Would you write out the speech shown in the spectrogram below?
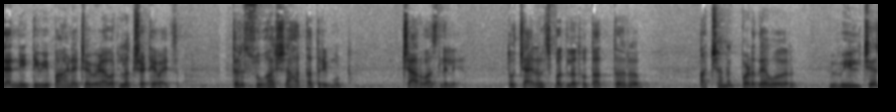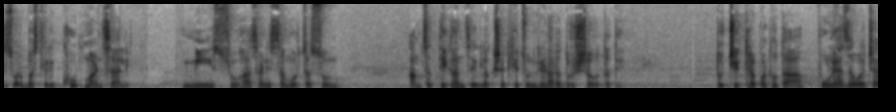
त्यांनी टी व्ही पाहण्याच्या वेळावर लक्ष ठेवायचं. तर सुहासच्या हातात रिमोट. चार वाजलेले. तो चॅनल्स बदलत होता तर अचानक पडद्यावर व्हीलचेअर्सवर बसलेली खूप माणसं आली. मी सुहास आणि समोरचा सोनू. आमचं तिघांचंही लक्ष खेचून घेणारं दृश्य होतं ते. तो चित्रपट होता पुण्याजवळच्या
